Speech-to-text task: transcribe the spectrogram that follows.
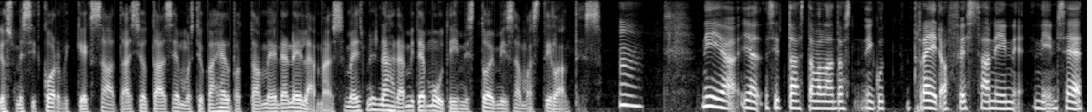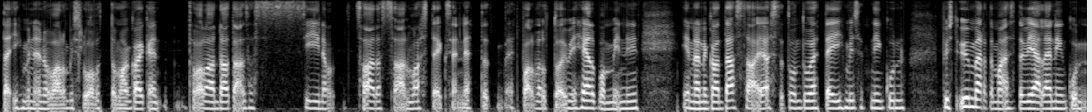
jos me sitten korvikkeeksi saataisiin jotain semmoista, joka helpottaa meidän elämää, jossa me esimerkiksi nähdään, miten muut ihmiset toimii samassa tilanteessa. Mm. Niin ja, ja sitten taas tavallaan tuossa niinku trade-offissa, niin, niin se, että ihminen on valmis luovuttamaan kaiken tavallaan datansa siinä saadessaan vasteeksen, että, että palvelut toimii helpommin, niin, niin ainakaan tässä ajassa tuntuu, että ihmiset niin kuin pysty ymmärtämään sitä vielä niin kuin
